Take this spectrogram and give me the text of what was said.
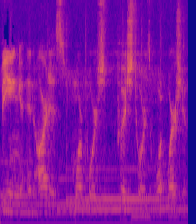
being an artist, more push, push towards worship,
